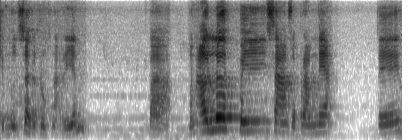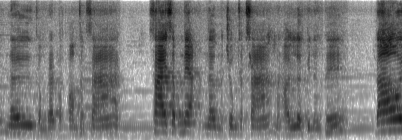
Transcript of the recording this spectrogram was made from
ចំនួនសិស្សនៅក្នុងថ្នាក់រៀនបាទមិនឲ្យលើសពី35នាក់ទេនៅកម្រិតបឋមសិក្សា 40នាក់នៅមធ្យមសិក្សាមិនឲ្យលើសពីនឹងទេ ដោយ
